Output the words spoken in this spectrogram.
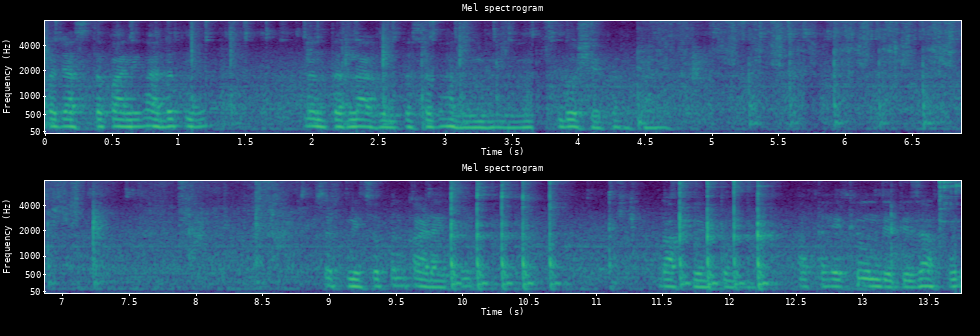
आता जास्त पाणी घालत नाही. नंतर लागेल तसं घालून घालून डोसे करताना. चटणीचं पण काढायचं. दाखवेल तो आता हे ठेवून देते झाकून.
